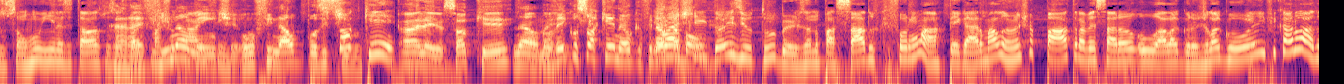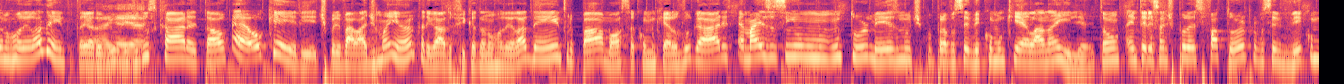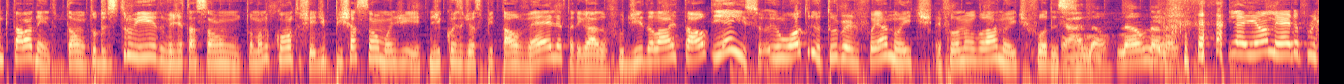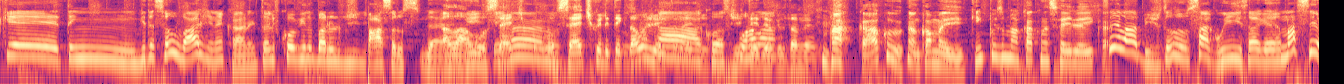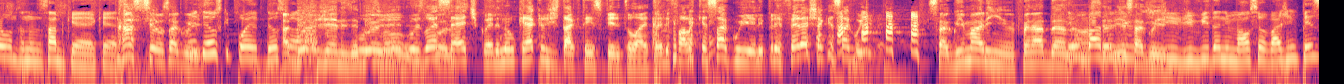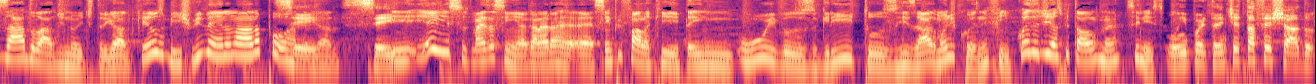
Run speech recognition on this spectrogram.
são ruínas e tal, as pessoas Caralho, podem se machucar, finalmente, enfim. um final Só positivo. que Olha aí, só que. Não, não vem com só que não, que o final eu tá achei bom. dois youtubers ano passado que foram lá. Pegaram uma lancha, pá, atravessaram o, a La- Grande Lagoa e ficaram lá, dando rolê lá dentro, tá ligado? Eu vi Ai, o ai, vídeo ai. dos caras e tal. É, ok, ele, tipo, ele vai lá de manhã, tá ligado? Fica dando rolê lá dentro, pá, mostra como que eram os lugares. É mais, assim, um, um tour mesmo, tipo, pra você ver como que é lá na ilha. Então, é interessante por esse fator, pra você ver como que tá lá dentro. Então, tudo destruído, vegetação tomando conta, cheio de pichação, um monte de, de coisa de hospital velha, tá ligado? Fudida lá e tal. E é isso. E um outro youtuber foi à noite. Ele falou, não, vou lá à noite, foda-se. Ah, não. Não, não, não. E aí é uma merda porque tem vida selvagem, né, cara? Então ele ficou ouvindo barulho de pássaros. É, Olha lá, o cético, o cético ele tem que dar um jeito, né? De, de entender lá. o que ele tá vendo. Macaco? Não, calma aí. Quem pôs o macaco nessa ilha aí, cara? Sei lá, bicho, tô sagui, sabe? Nasceu, você não sabe o que é. Que é. Nasceu, Foi Sagui. Deus que pôs, Deus A foi biogênese, a O Slow, biogênese. o Slow é cético, ele não quer acreditar que tem espírito lá, então ele fala que é sagui, ele prefere achar que é sagui, velho. Sagui marinho, foi nadando. Tem um barulho de, sagui. de- de vida animal selvagem pesado lá de noite, tá ligado? Porque os bichos vivendo lá na porra, tá sei, ligado? sei. E, e é isso. Mas assim, a galera é, sempre fala que tem uivos, gritos, risadas, um monte de coisa. Enfim, coisa de hospital, né? Sinistro. O importante é estar fechado.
